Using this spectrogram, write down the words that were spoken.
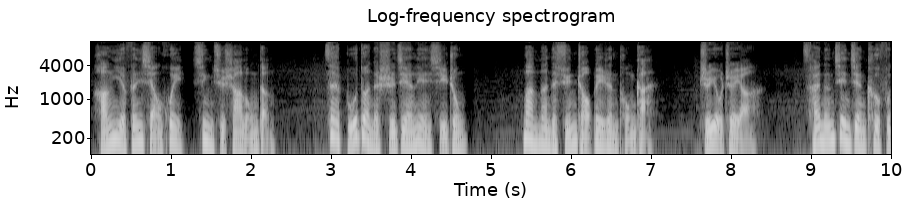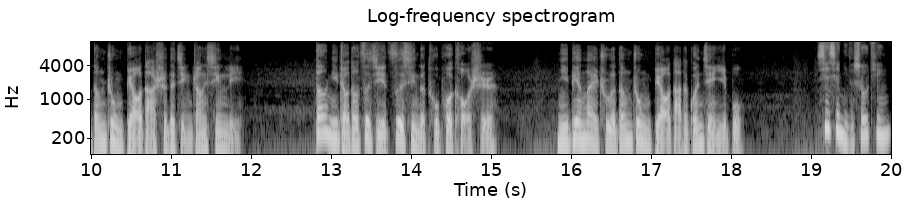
行业分享会、兴趣沙龙等，在不断的实践练习中，慢慢的寻找被认同感。只有这样，才能渐渐克服当众表达时的紧张心理。当你找到自己自信的突破口时，你便迈出了当众表达的关键一步。谢谢你的收听，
